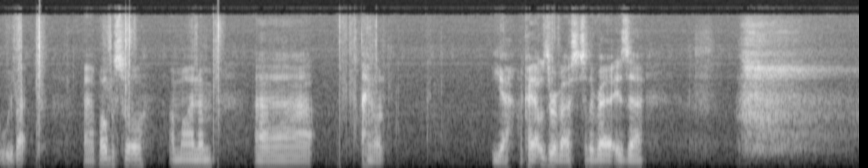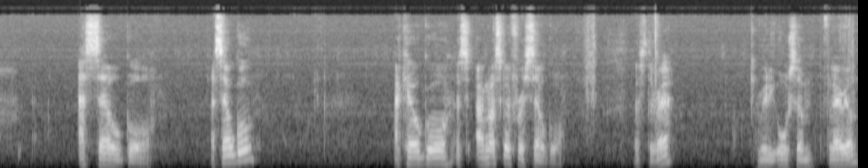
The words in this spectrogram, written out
Woobat, uh, Bulbasaur, a Minun, uh, hang on. Yeah, okay, that was the reverse. So the rare is a uh, Aselgor. Aselgor? Akelgor. I'm going to go for Aselgor. That's the rare. Really awesome Flareon.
